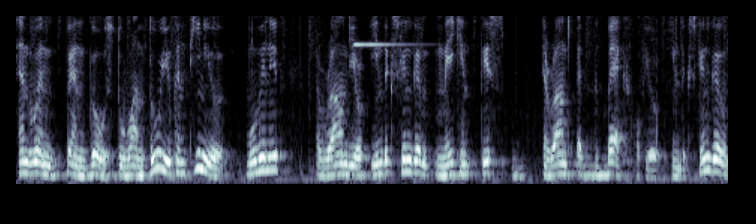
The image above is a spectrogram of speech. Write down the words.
and when pen goes to 1-2 you continue moving it around your index finger, making this around at the back of your index finger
